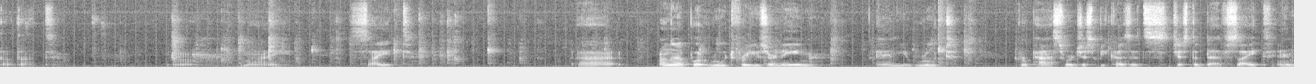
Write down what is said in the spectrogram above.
that that. Uh, my site. Uh, I'm gonna put root for username and root for password just because it's just a dev site and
